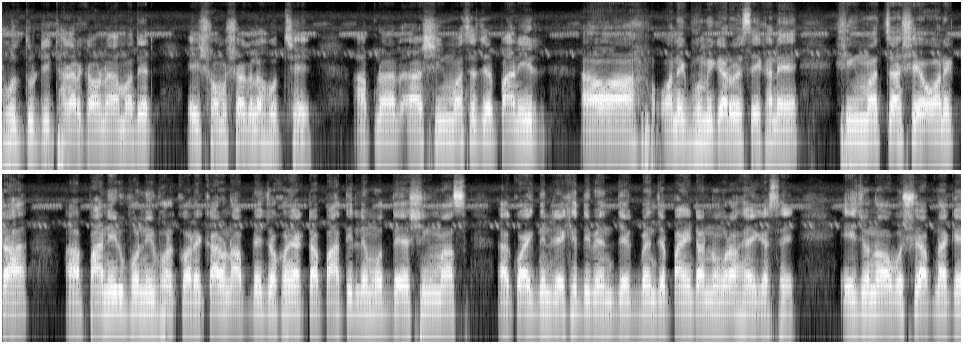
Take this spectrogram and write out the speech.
ভুল ত্রুটি থাকার কারণে আমাদের এই সমস্যাগুলো হচ্ছে। আপনার শিং মাছের যে পানির অনেক ভূমিকা রয়েছে। এখানে শিং মাছ চাষে অনেকটা পানির উপর নির্ভর করে। কারণ আপনি যখন একটা পাতিলের মধ্যে শিং মাছ কয়েকদিন রেখে দিবেন, দেখবেন যে পানিটা নোংরা হয়ে গেছে। এই জন্য অবশ্যই আপনাকে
